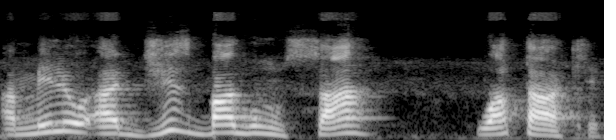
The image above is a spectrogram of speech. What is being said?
a, melhor, a desbagunçar o ataque.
